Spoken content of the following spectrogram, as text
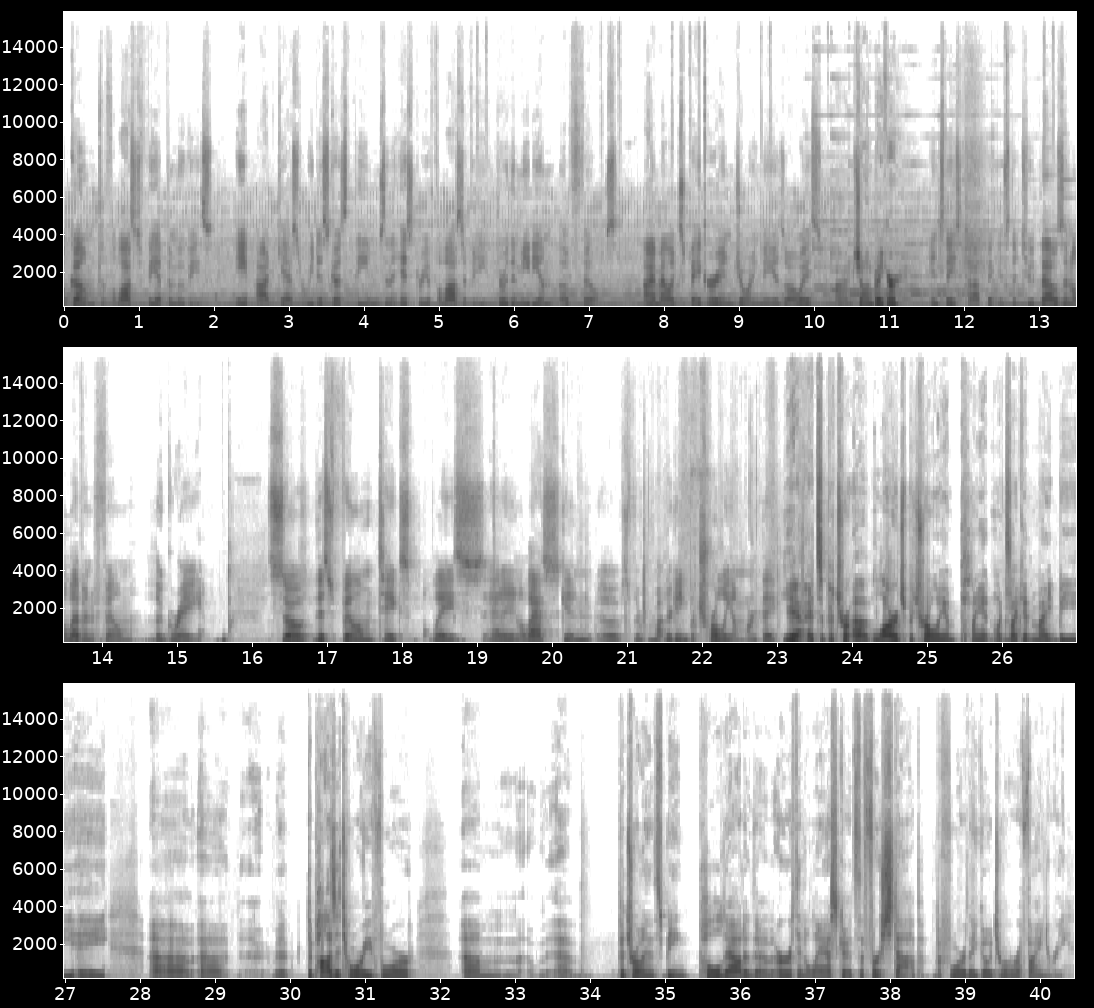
Welcome to Philosophy at the Movies, a podcast where we discuss themes in the history of philosophy through the medium of films. I'm Alex Baker, and joining me as always, I'm Sean Baker. And today's topic is the 2011 film The Grey. So, this film takes place at an Alaskan. Uh, they're, they're, getting petroleum, aren't they? Yeah, it's a petro- uh, large petroleum plant. Looks yeah. like it might be a, uh, uh a depository for um, uh, petroleum that's being pulled out of the earth in Alaska. It's the first stop before they go to a refinery.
